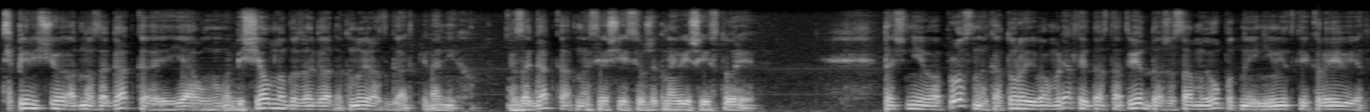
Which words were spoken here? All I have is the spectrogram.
Теперь еще одна загадка. Я вам обещал много загадок, но и разгадки на них. Загадка, относящаяся уже к новейшей истории. Точнее, вопрос, на который вам вряд ли даст ответ даже самый опытный немецкий краевед.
